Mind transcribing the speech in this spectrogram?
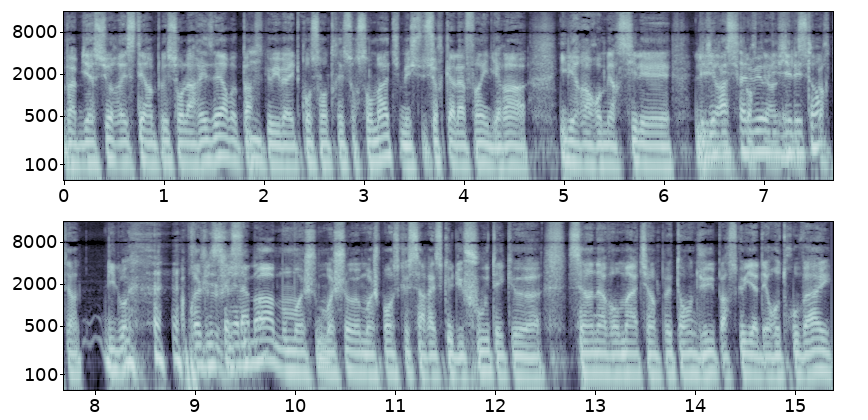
va bien sûr rester un peu sur la réserve parce mmh. qu'il va être concentré sur son match. Mais je suis sûr qu'à la fin, il ira, il ira remercier les les. Il ira Olivier Létang. Lillois. Après, je, je sais pas. Moi je, moi, je, moi, je pense que ça reste que du foot et que c'est un avant-match un peu tendu parce qu'il y a des retrouvailles.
